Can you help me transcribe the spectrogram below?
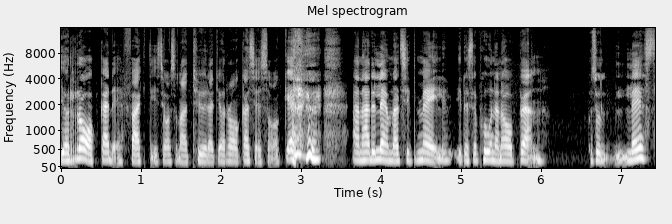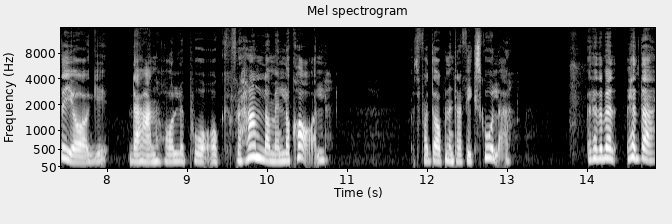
jag rakade faktiskt, jag har sån tur att jag rakar sig saker. Han hade lämnat sitt mail i receptionen öppen. Och så läser jag där han håller på och förhandlar om en lokal för att öppna en trafikskola. Vänta, vänta,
